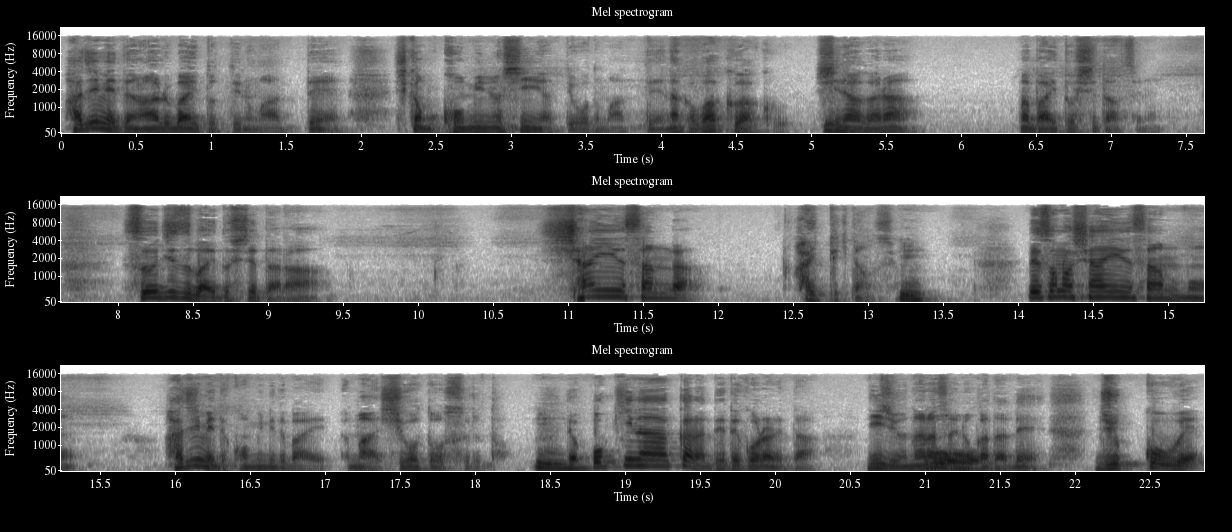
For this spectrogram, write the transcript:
初めてのアルバイトっていうのもあって、しかもコンビニの深夜っていうこともあって、なんかワクワクしながら、まあバイトしてたんですよね。数日バイトしてたら、社員さんが入ってきたんですよ。うん、で、その社員さんも、初めてコンビニでバイ、まあ仕事をすると。うん、で、沖縄から出てこられた27歳の方で、10個上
